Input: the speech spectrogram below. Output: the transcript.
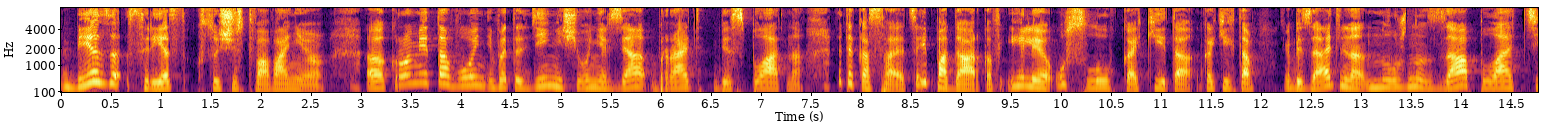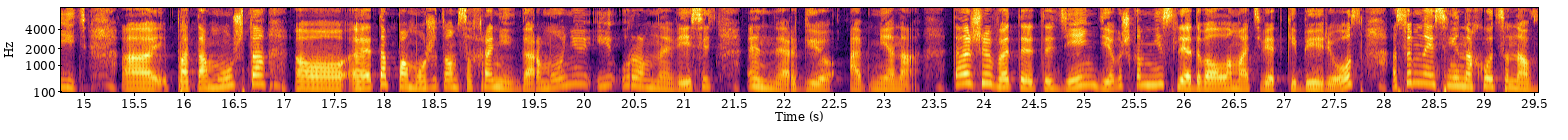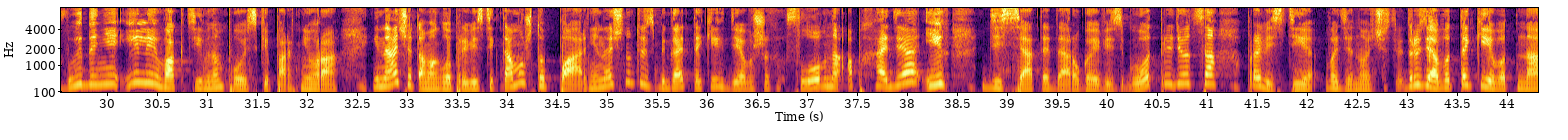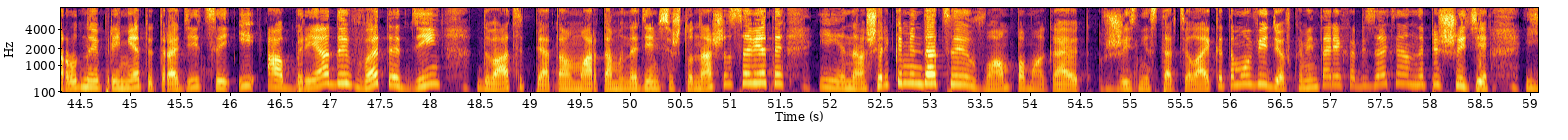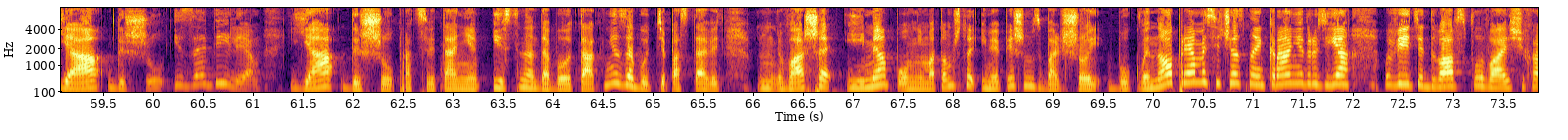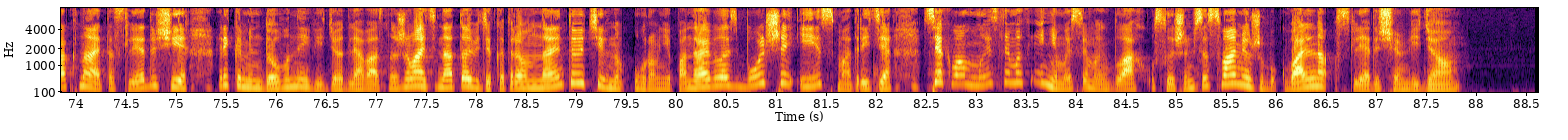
без средств к существованию. Э, кроме того, в этот день ничего нельзя брать бесплатно. Это касается и подарков, или услуг каких-то, каких-то обязательно нужно заплатить, а, потому что а, это поможет вам сохранить гармонию и уравновесить энергию обмена. Также в этот день девушкам не следовало ломать ветки берез, особенно если они находятся на выдане или в активном поиске партнера. Иначе это могло привести к тому, что парни начнут избегать таких девушек, словно обходя их десятой дорогой. Весь год придется провести в одиночестве. Друзья, вот такие вот народные приметы, традиции и обряды в этот день, 25 марта. Мы надеемся, что наши советы и наши рекомендации вам помогают в жизни. Ставьте лайк этому видео. В комментариях обязательно напишите «Я дышу изобилием», «Я дышу процветанием». Истинно да будет так. Не забудьте поставить ваше имя. Помним о том, что имя пишем с большой буквы. Ну а прямо сейчас на экране, друзья, вы видите два всплывающих окна. Это следующие рекомендованные видео для вас. Нажимайте на то видео, которое вам на интуитивном уровне понравилось больше и смотрите. Всех вам мыслимых и немыслимых благ. Услышимся с вами уже буквально в следующем видео.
